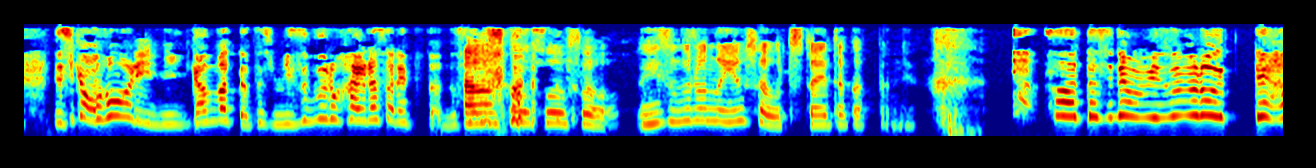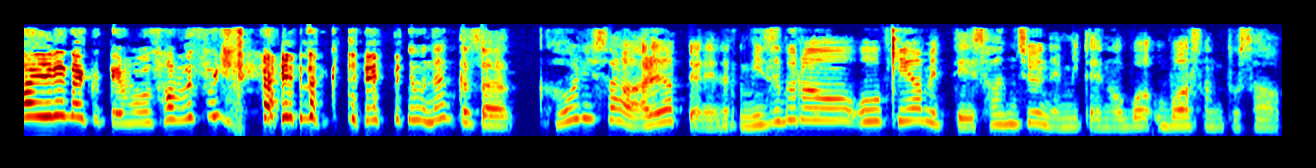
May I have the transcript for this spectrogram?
で、しかもホーリーに頑張って私水風呂入らされてたんだ。ああ、そうそうそうそう。水風呂の良さを伝えたかったんだよ。そう、私でも水風呂って入れなくて、もう寒すぎて入れなくて。でもなんかさ、香りさ、あれだったよね。なんか水風呂を極めて30年みたいなおばおばあさんとさ、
